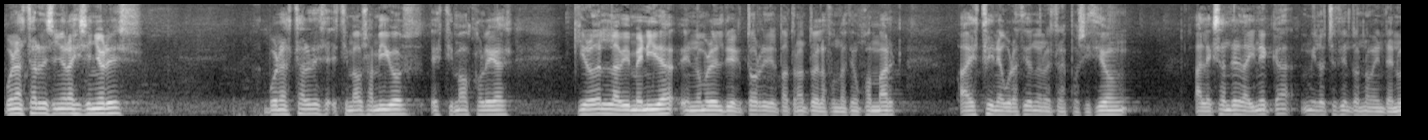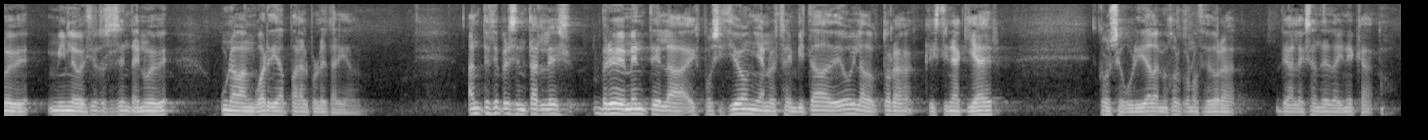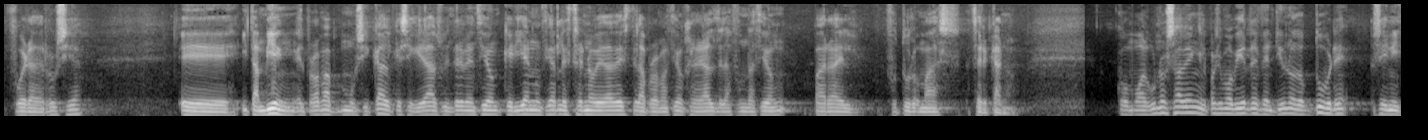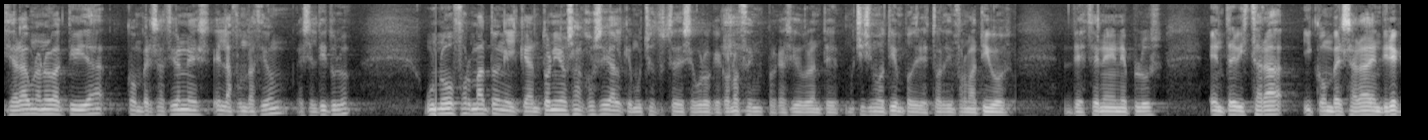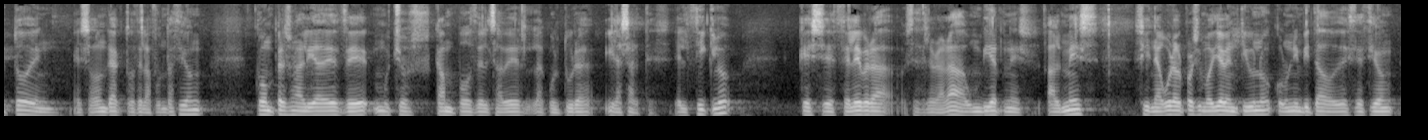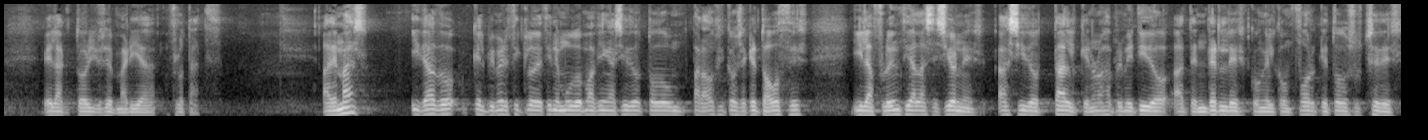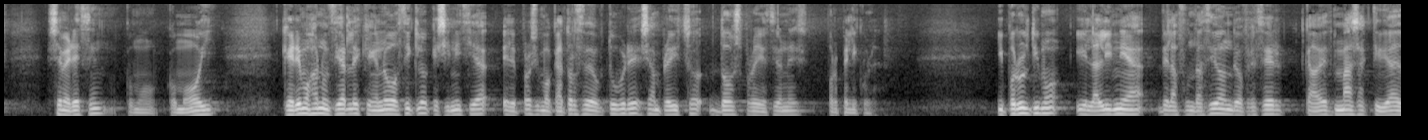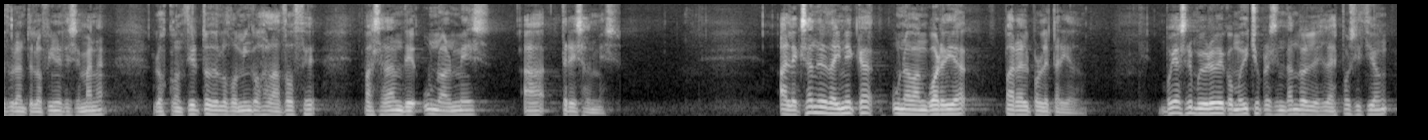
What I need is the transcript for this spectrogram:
Buenas tardes, señoras y señores. Buenas tardes, estimados amigos, estimados colegas. Quiero darles la bienvenida en nombre del director y del patronato de la Fundación Juan Marc a esta inauguración de nuestra exposición Alexander Daineca, 1899-1969, una vanguardia para el proletariado. Antes de presentarles brevemente la exposición y a nuestra invitada de hoy, la doctora Cristina Kiaer, con seguridad la mejor conocedora de Alexander Daineca fuera de Rusia, eh, y también el programa musical que seguirá su intervención, quería anunciarles tres novedades de la programación general de la Fundación para el futuro más cercano. Como algunos saben, el próximo viernes 21 de octubre se iniciará una nueva actividad, Conversaciones en la Fundación, es el título, un nuevo formato en el que Antonio San José, al que muchos de ustedes seguro que conocen, porque ha sido durante muchísimo tiempo director de informativos de CNN Plus, entrevistará y conversará en directo en el Salón de Actos de la Fundación con personalidades de muchos campos del saber, la cultura y las artes. El ciclo, que se, celebra, se celebrará un viernes al mes, se inaugura el próximo día 21 con un invitado de excepción, el actor Josep María Flotats. Además, y dado que el primer ciclo de cine mudo más bien ha sido todo un paradójico secreto a voces y la afluencia a las sesiones ha sido tal que no nos ha permitido atenderles con el confort que todos ustedes se merecen, como, como hoy, Queremos anunciarles que en el nuevo ciclo, que se inicia el próximo 14 de octubre, se han previsto dos proyecciones por película. Y por último, y en la línea de la Fundación de ofrecer cada vez más actividades durante los fines de semana, los conciertos de los domingos a las 12 pasarán de uno al mes a tres al mes. Alexander Daineca, una vanguardia para el proletariado. Voy a ser muy breve, como he dicho, presentándoles la exposición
